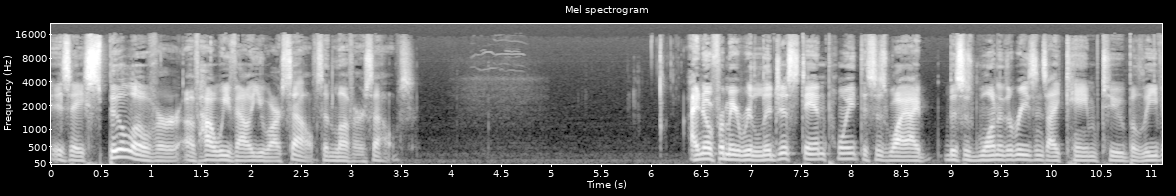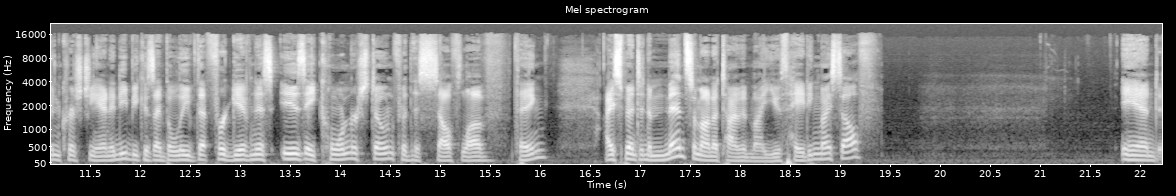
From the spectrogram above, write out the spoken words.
is a spillover of how we value ourselves and love ourselves. I know from a religious standpoint, this is why I this is one of the reasons I came to believe in Christianity because I believe that forgiveness is a cornerstone for this self-love thing. I spent an immense amount of time in my youth hating myself and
